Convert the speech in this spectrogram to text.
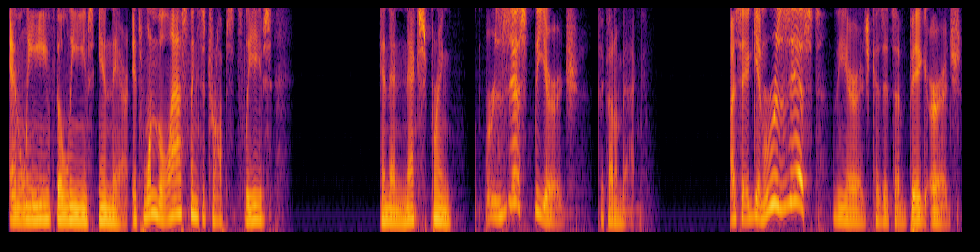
and leave the leaves in there. It's one of the last things that drops its leaves. And then next spring, resist the urge to cut them back. I say again, resist the urge because it's a big urge.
